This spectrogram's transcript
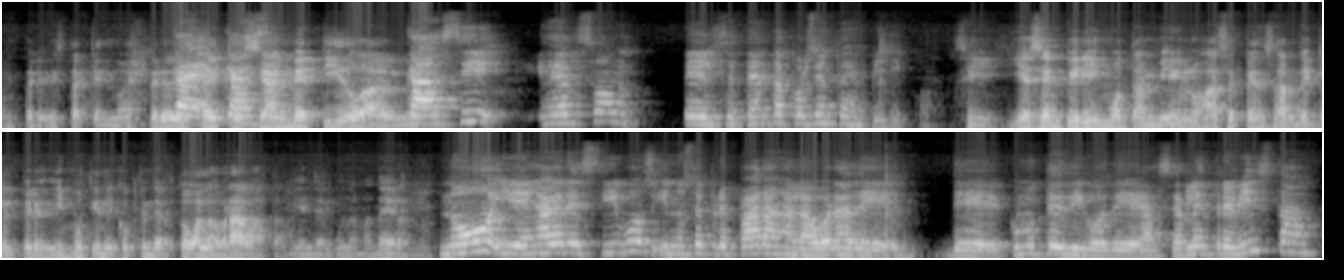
Un periodista que no es periodista y que se han metido al... Casi, Gerson, el 70% es empírico. Sí, y ese empirismo también los hace pensar de que el periodismo tiene que obtener toda la brava también, de alguna manera, ¿no? No, y en agresivos y no se preparan a la hora de, de ¿cómo te digo?, de hacer la entrevista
